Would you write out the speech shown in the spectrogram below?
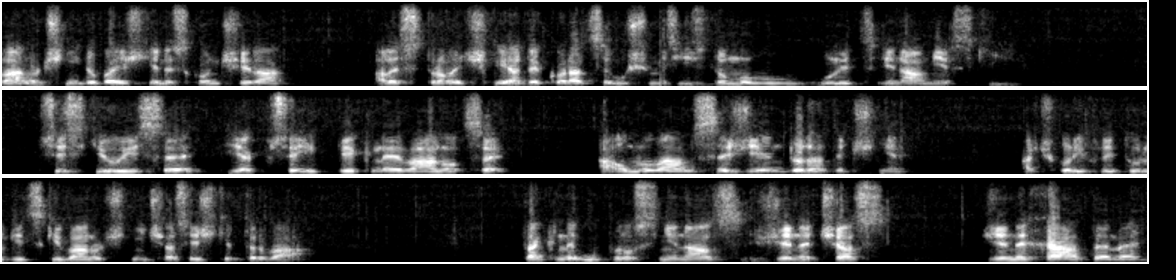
Vánoční doba ještě neskončila, ale stromečky a dekorace už mizí z domovů, ulic i náměstí. Přistihuji se, jak přeji pěkné Vánoce a omlouvám se, že jen dodatečně, ačkoliv liturgicky vánoční čas ještě trvá. Tak neúprosně nás žene čas, že nechápeme,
